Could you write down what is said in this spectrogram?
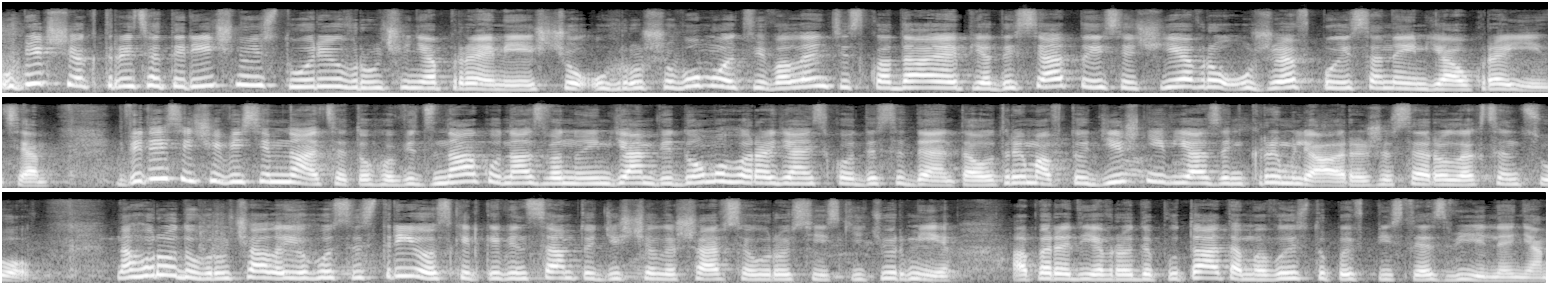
У більш як 30-річну історію вручення премії, що у грошовому еквіваленті складає 50 тисяч євро, уже вписане ім'я українця. 2018-го відзнаку, названу ім'ям відомого радянського дисидента, отримав тодішній в'язень Кремля, режисер Олег Сенцов. Нагороду вручали його сестрі, оскільки він сам тоді ще лишався у російській тюрмі, а перед євродепутатами виступив після звільнення.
